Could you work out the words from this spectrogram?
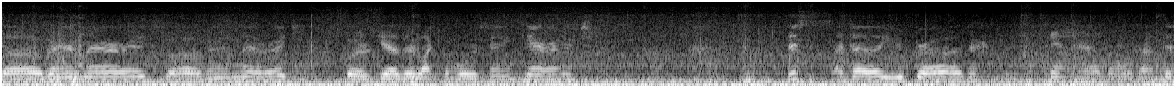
Love and marriage, love and marriage, go together like the horse and carriage. This I tell you, brother, can't have all without the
